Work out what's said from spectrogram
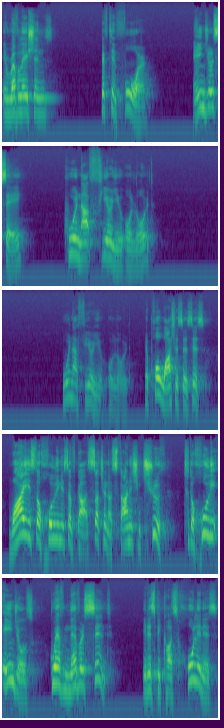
In Revelations 15:4, angels say, Who will not fear you, O Lord? Who will not fear you, O Lord? Now, Paul Washer says this Why is the holiness of God such an astonishing truth to the holy angels who have never sinned? It is because holiness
